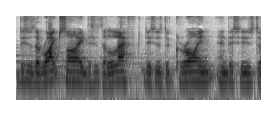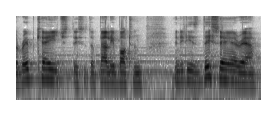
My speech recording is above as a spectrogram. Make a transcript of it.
This is the right side, this is the left, this is the groin, and this is the rib cage, this is the belly button, and it is this area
